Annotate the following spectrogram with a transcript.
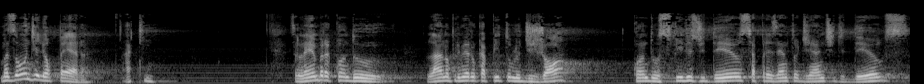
Mas onde ele opera? Aqui. Você lembra quando, lá no primeiro capítulo de Jó, quando os filhos de Deus se apresentam diante de Deus,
